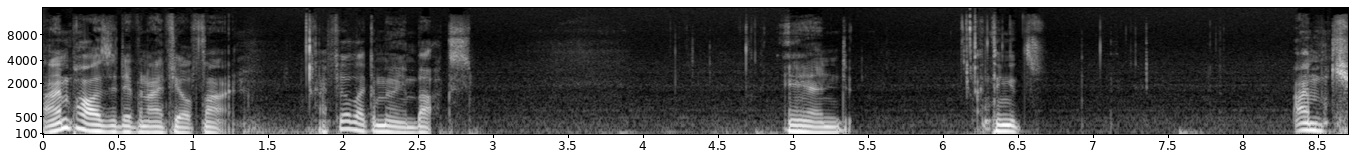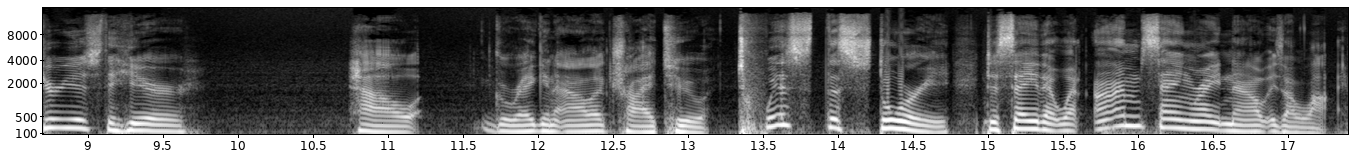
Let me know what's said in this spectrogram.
I'm positive and I feel fine. I feel like a million bucks. And I think it's I'm curious to hear how Greg and Alec try to twist the story to say that what I'm saying right now is a lie.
